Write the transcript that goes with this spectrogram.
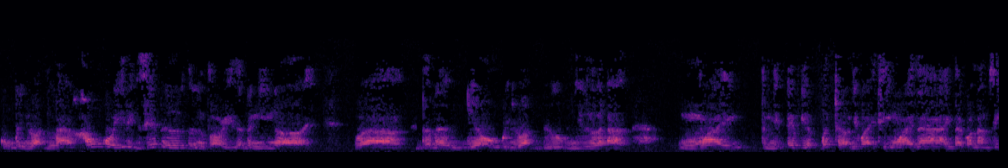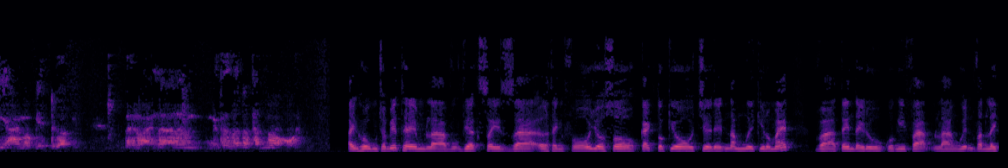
cũng bình luận là không có ý định giết ừ, ư, rồi rất là nghi ngờ ấy. và rất là nhiều bình luận ví dụ như là ngoài những cái việc bất thường như vậy thì ngoài ra anh ta còn làm gì ai mà biết được đại loại là người ta rất là phẫn nộ anh Hùng cho biết thêm là vụ việc xảy ra ở thành phố Yoso, cách Tokyo chưa đến 50 km và tên đầy đủ của nghi phạm là Nguyễn Văn Lịch.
